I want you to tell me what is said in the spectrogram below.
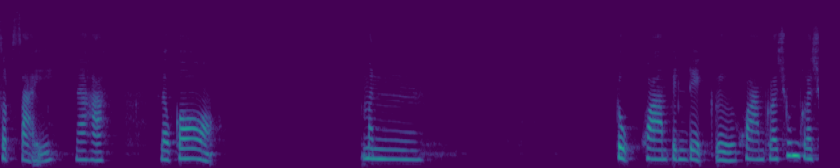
สดใสนะคะ แล้วก็ มันปลุกความเป็นเด็กหรือความกระชุ่มกระช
